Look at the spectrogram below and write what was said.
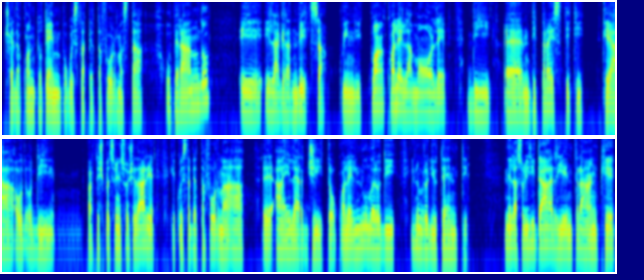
cioè da quanto tempo questa piattaforma sta operando, e, e la grandezza, quindi qua, qual è la mole di, eh, di prestiti che ha o, o di partecipazioni societarie che questa piattaforma ha, eh, ha elargito, qual è il numero, di, il numero, di, utenti. Nella solidità rientra anche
